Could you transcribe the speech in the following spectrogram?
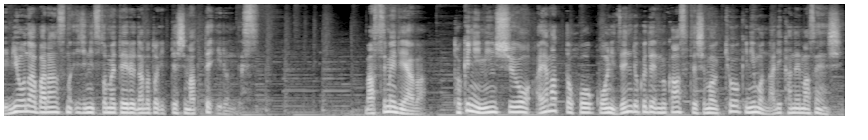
微妙なバランスの維持に努めているなどと言ってしまっているんです。マスメディアは時に民衆を誤った方向に全力で向かわせてしまう狂気にもなりかねませんし、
